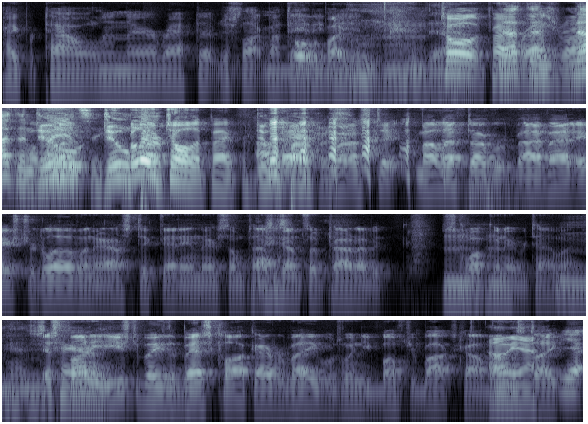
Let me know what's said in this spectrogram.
paper towel in there wrapped up just like my daddy Toilet did. paper. Toilet paper, Nothing- that's right. nothing Dual, fancy. dual Blue purpose. toilet paper. I have, when I stick my leftover, I've had extra glove in there. I stick that in there sometimes. 'cause I'm so tired of it squawking mm-hmm. every time. I, Yeah, it's just funny. It used to be the best clock I ever made was when you bumped your box call by Oh, yeah. Yeah, yeah,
